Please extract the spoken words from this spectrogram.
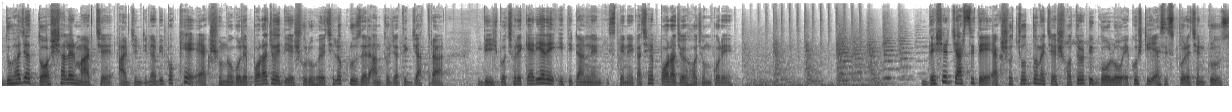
দু হাজার দশ সালের মার্চে আর্জেন্টিনার বিপক্ষে এক শূন্য গোলে পরাজয় দিয়ে শুরু হয়েছিল ক্রুজের আন্তর্জাতিক যাত্রা। বিশ বছরে ক্যারিয়ারে ইতি টানলেন স্পেনের কাছে পরাজয় হজম করে। দেশের জার্সিতে একশো চোদ্দ ম্যাচে সতেরোটি গোল ও একুশটি অ্যাসিস্ট করেছেন ক্রুজ।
